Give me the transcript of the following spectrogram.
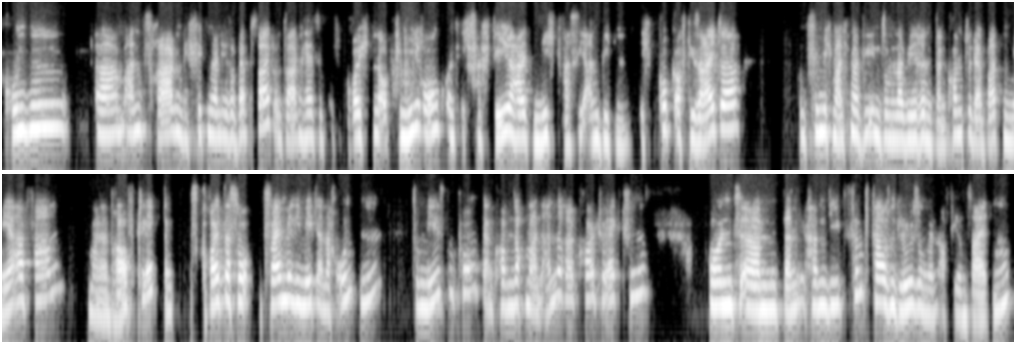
Kunden, ähm, Anfragen, die schicken dann ihre Website und sagen, hey, sie bräuchten eine Optimierung und ich verstehe halt nicht, was sie anbieten. Ich gucke auf die Seite und fühle mich manchmal wie in so einem Labyrinth. Dann kommt so der Button mehr erfahren, man da draufklickt, dann scrollt das so zwei Millimeter nach unten zum nächsten Punkt, dann kommt nochmal ein anderer Call to Action und ähm, dann haben die 5000 Lösungen auf ihren Seiten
